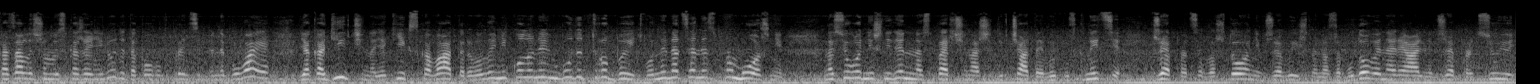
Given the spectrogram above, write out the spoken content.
Казали, що ми скажені люди, такого в принципі не буває. Яка дівчина, які екскаватори, вони ніколи не будуть робити, вони на це не спроможні. На сьогоднішній день у нас перші наші дівчата і випускниці вже працевлаштовані, вже вийшли на забудови на реальні, вже працюють.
